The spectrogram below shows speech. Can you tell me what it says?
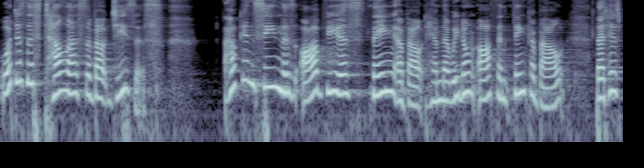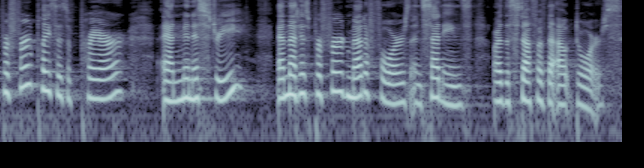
what does this tell us about Jesus? How can seeing this obvious thing about him that we don't often think about that his preferred places of prayer and ministry, and that his preferred metaphors and settings are the stuff of the outdoors.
